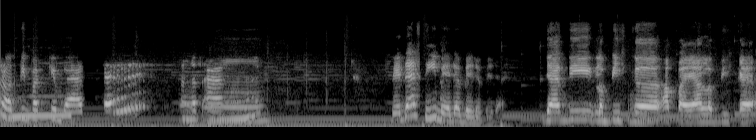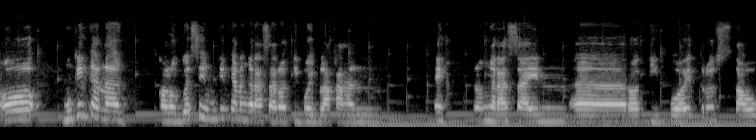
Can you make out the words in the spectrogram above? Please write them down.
roti pakai butter. Anget-anget beda sih beda beda beda. Jadi lebih ke apa ya? Lebih kayak oh mungkin karena kalau gue sih mungkin karena ngerasa roti boy belakangan eh ngerasain eh, roti boy terus tahu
